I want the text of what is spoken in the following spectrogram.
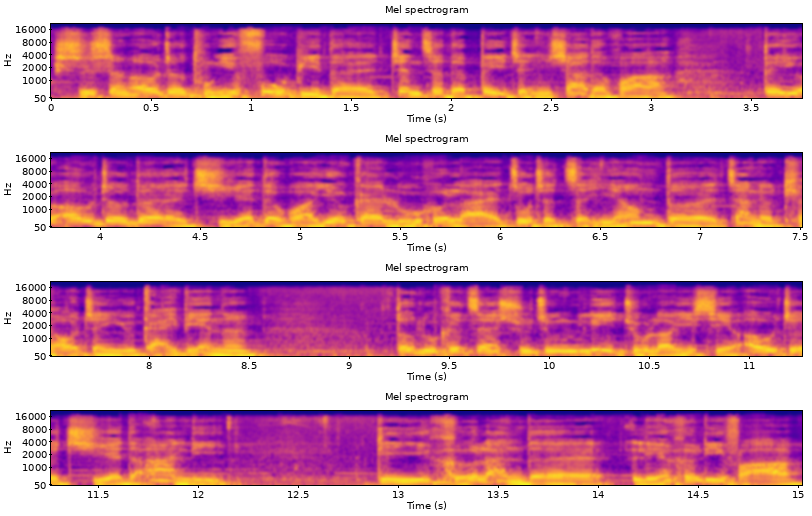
实施欧洲统一货币的政策的背景下的话，对于欧洲的企业的话，又该如何来做出怎样的战略调整与改变呢？德鲁克在书中列举了一些欧洲企业的案例。第一，荷兰的联合立法。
